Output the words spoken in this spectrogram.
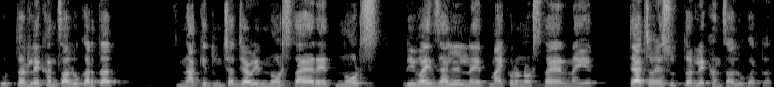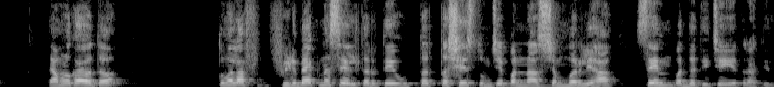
उत्तर लेखन चालू करतात. ना की तुमच्या ज्यावेळी नोट्स तयार आहेत नोट्स रिवाईज झालेले नाहीत मायक्रो नोट्स तयार नाही आहेत त्याच वेळेस उत्तर लेखन चालू करतात. त्यामुळे काय होतं? तुम्हाला फीडबॅक नसेल तर ते उत्तर तसेच तुमचे पन्नास शंभर लिहा सेम पद्धतीचे येत राहतील.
